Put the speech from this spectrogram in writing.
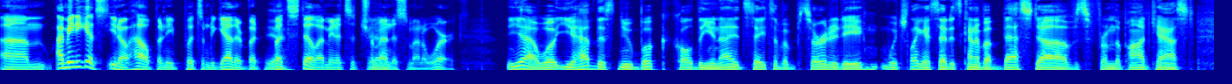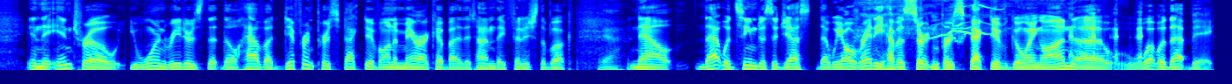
Um, I mean, he gets you know help and he puts them together, but Yeah. but still, I mean, it's a tremendous amount of work. Yeah, well, you have this new book called The United States of Absurdity, which, like I said, it's kind of a best ofs from the podcast. In the intro, you warn readers that they'll have a different perspective on America by the time they finish the book. yeah. Now, that would seem to suggest that we already have a certain perspective going on. Uh, what would that be?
